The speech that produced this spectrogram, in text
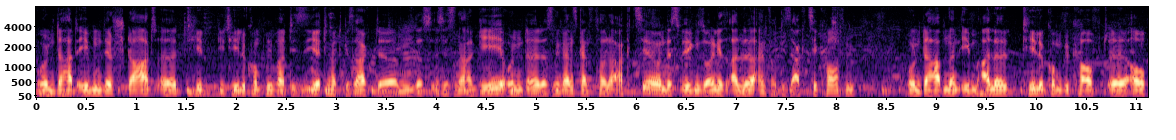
Und da hat eben der Staat äh, die Telekom privatisiert und hat gesagt, ähm, das ist jetzt eine AG und äh, das ist eine ganz, ganz tolle Aktie und deswegen sollen jetzt alle einfach diese Aktie kaufen. Und da haben dann eben alle Telekom gekauft, auch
